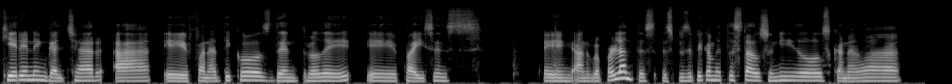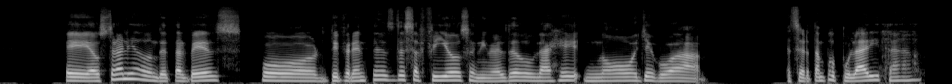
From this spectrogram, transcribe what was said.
quieren enganchar a eh, fanáticos dentro de eh, países eh, angloparlantes, específicamente Estados Unidos, Canadá, Australia, donde tal vez por diferentes desafíos a nivel de doblaje no llegó a, ser tan popular y tan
